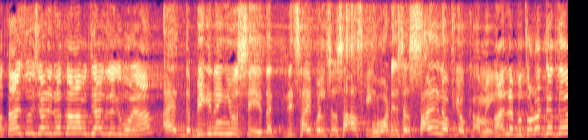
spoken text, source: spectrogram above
മത്തായി സുവിശേഷം ഇരുപത്തിനാലാം അധ്യായത്തിലേക്ക് പോയാൽ at the beginning you see that disciples is asking, What is the sign of your coming? അതിന്റെ തുടക്കത്തിൽ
